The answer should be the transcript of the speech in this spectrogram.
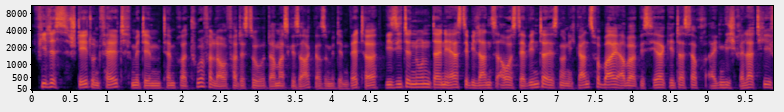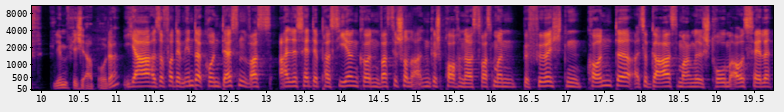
Vieles steht und fällt mit dem Temperaturverlauf, hattest du damals gesagt, also mit dem Wetter. Wie sieht denn nun deine erste Bilanz aus? Der Winter ist noch nicht ganz vorbei, aber bisher geht das doch eigentlich relativ glimpflich ab, oder? Ja, also vor dem Hintergrund dessen, was alles hätte passieren können, was du schon angesprochen hast, was man befürchten konnte, also Gasmangel, Stromausfälle,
